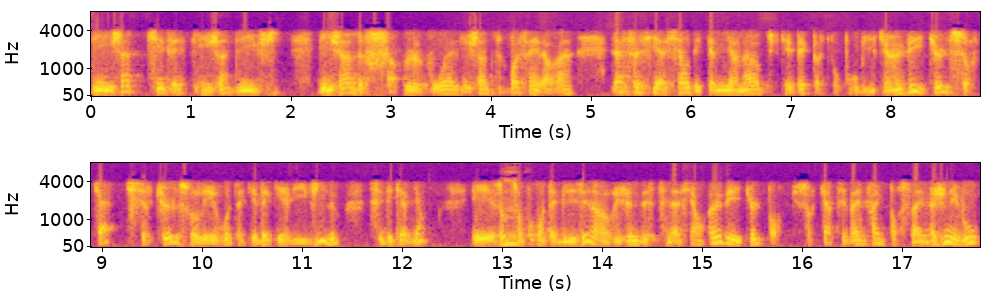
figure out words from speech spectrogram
les gens de Québec, les gens de Lévis, les gens de Charlevoix, les gens du Bas-Saint-Laurent, l'Association des camionneurs du Québec, parce qu'il ne faut pas oublier qu'il y a un véhicule sur quatre qui circule sur les routes à Québec et à Lévis, c'est des camions. Et les autres ne mm. sont pas comptabilisés dans l'origine-destination. Un véhicule sur quatre, c'est 25% Imaginez-vous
